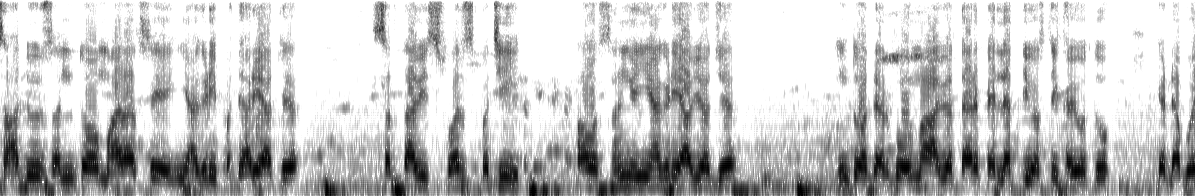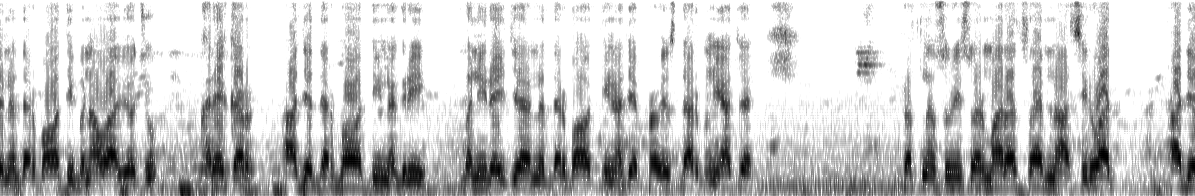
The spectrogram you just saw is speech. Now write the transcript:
સાધુ સંતો મહારાજશ્રી અહીંયા આગળ પધાર્યા છે. સત્તાવીસ વર્ષ પછી આવો સંઘ અહીંયા આગળ આવ્યો છે. હું તો ડરબોમાં આવ્યો ત્યારે પહેલા જ દિવસથી કહ્યું હતું કે ડભોઈને દરભાવતી બનાવવા આવ્યો છું. ખરેખર આજે દર્ભાવતી નગરી બની રહી છે અને દર્ભાવતીના જે પ્રવેશદ્વાર બન્યા છે. રત્ન સુરેશ્વર મહારાજ સાહેબના આશીર્વાદ આજે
